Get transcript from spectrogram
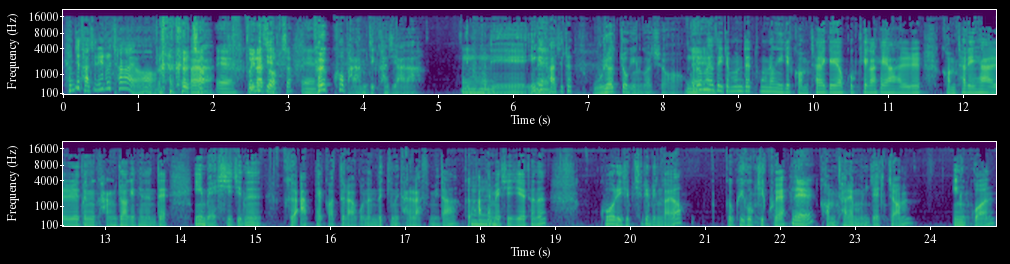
현재 사실 이렇잖아요. 그렇죠. 예. 부인할 수 이제 없죠. 예. 결코 바람직하지 않아. 이 음. 부분이 이게 네. 사실은 우려 쪽인 거죠. 네. 그러면서 이제 문 대통령이 이제 검찰 개혁 국회가 해야 할 일, 검찰이 해야 할 일 등을 강조하긴 했는데 이 메시지는 그 앞에 것들하고는 느낌이 달랐습니다. 그 음. 앞에 메시지에서는 9월 27일인가요? 그 귀국 직후에 네. 검찰의 문제점, 인권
